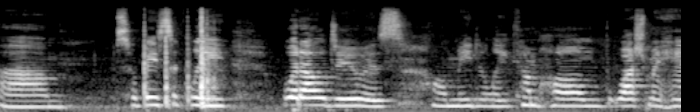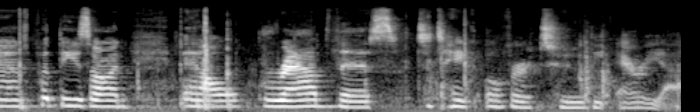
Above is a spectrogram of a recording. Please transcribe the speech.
Um, so basically what I'll do is I'll immediately come home, wash my hands, put these on, and I'll grab this to take over to the area.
